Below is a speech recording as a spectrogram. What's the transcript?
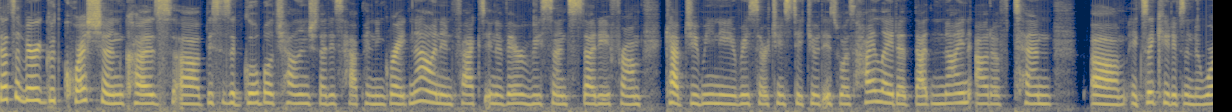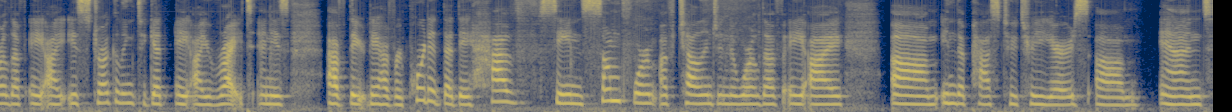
that's a very good question because uh, this is a global challenge that is happening right now. And in fact, in a very recent study from Capgemini Research Institute, it was highlighted that 9 out of 10 um, executives in the world of AI is struggling to get AI right and is have they, they have reported that they have seen some form of challenge in the world of AI um, in the past two, three years. Um, and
